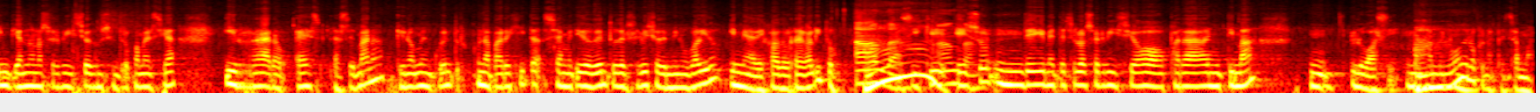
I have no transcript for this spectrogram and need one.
limpiando unos servicios de un centro comercial y raro es la semana que no me encuentro que una parejita se ha metido dentro del servicio de minusválido y me ha dejado regalito. Anda, Así que anda. eso mm, de meterse en los servicios para intimar mm, lo hace más a menudo de lo que nos pensamos.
